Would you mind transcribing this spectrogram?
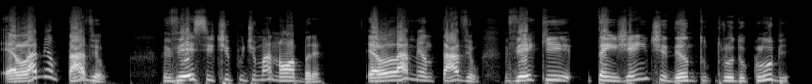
é lamentável ver esse tipo de manobra. É lamentável ver que tem gente dentro do clube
